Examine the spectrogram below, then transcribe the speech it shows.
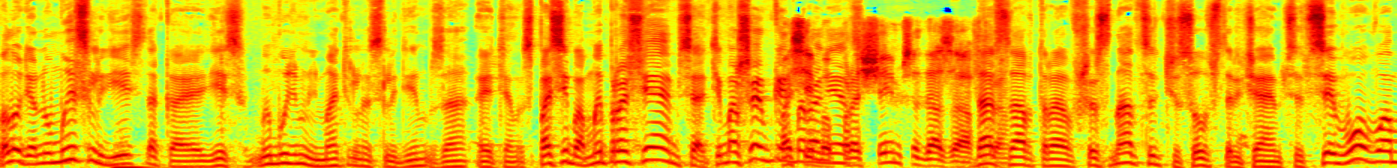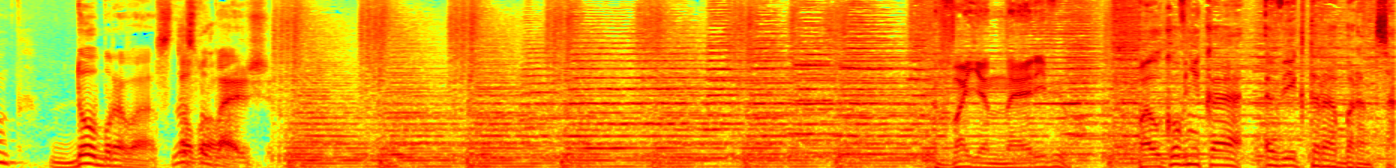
Володя, ну мысль есть такая, есть. Мы будем внимательно следим за этим. Спасибо. Мы прощаемся. Тимошенко Спасибо. и Баранец. Прощаемся до завтра. До завтра. В 16 часов встречаемся. Всего вам доброго. С наступающим. Военная ревю. Полковника Виктора Баранца.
